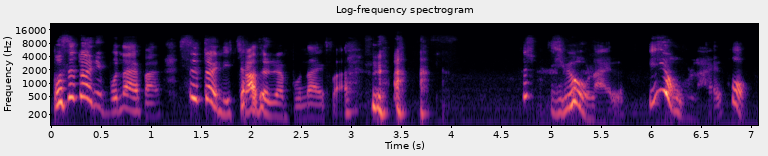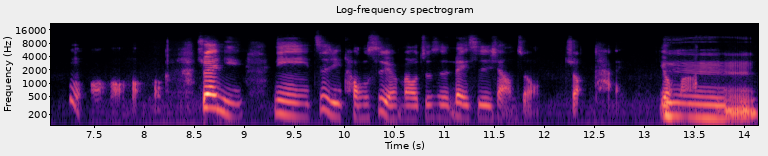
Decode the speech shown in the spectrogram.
不是对你不耐烦，是对你家的人不耐烦，又来了又来哦哦哦哦哦，所以你你自己同事有没有就是类似像这种状态？有吗？嗯，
